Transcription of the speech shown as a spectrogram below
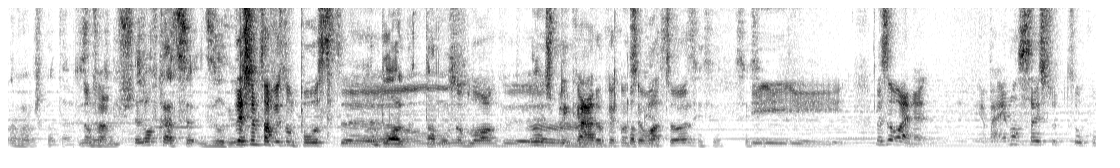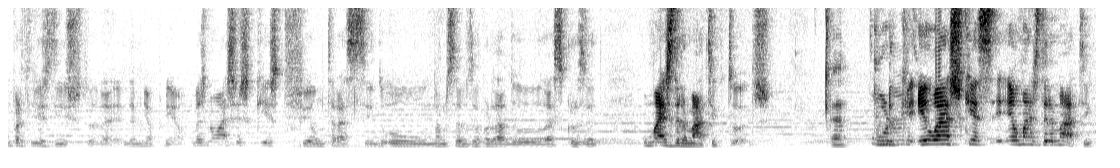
Não vamos contar. Não Eles- vamos. Eles vão ficar des- desiludidos. Deixa-me talvez num post. No blog, uh, talvez. No blog uh, explicar o que aconteceu ao podcast. ator. Sim, sim, sim, E, e- Mas, epá, eu não sei se tu compartilhas disto, da, da minha opinião, mas não achas que este filme terá sido, o, não me sabemos a verdade, do Last Crusade, o mais dramático de todos? Porque eu acho que esse é o mais dramático.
